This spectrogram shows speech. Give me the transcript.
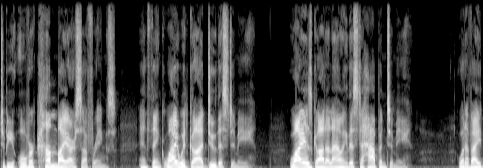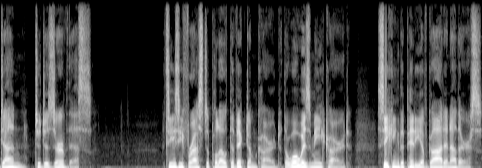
to be overcome by our sufferings and think, why would God do this to me? Why is God allowing this to happen to me? What have I done to deserve this? It's easy for us to pull out the victim card, the woe is me card, seeking the pity of God and others.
